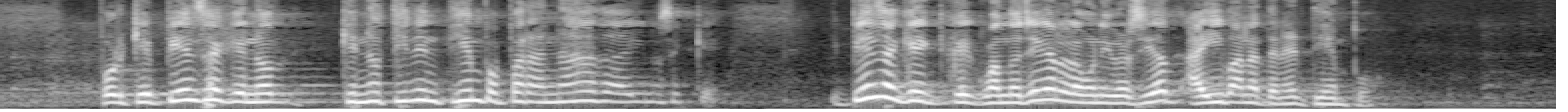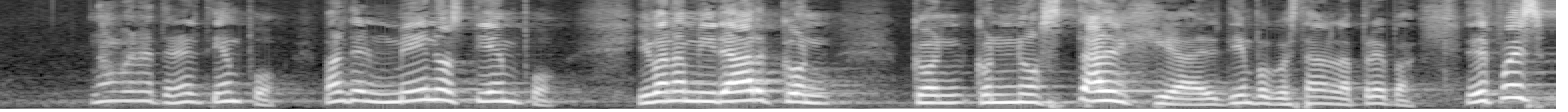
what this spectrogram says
porque piensan que no, que no tienen tiempo para nada y no sé qué. Y piensan que, que cuando llegan a la universidad ahí van a tener tiempo. No van a tener tiempo, van a tener menos tiempo y van a mirar con, con, con, nostalgia el tiempo que están en la prepa. Y después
